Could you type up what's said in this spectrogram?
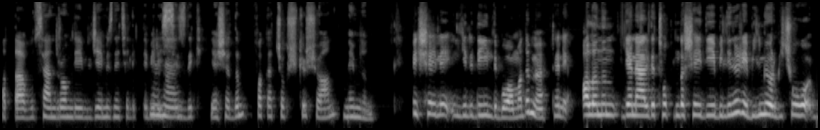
hatta bu sendrom diyebileceğimiz nitelikte bir Hı hı. işsizlik yaşadım. Fakat çok şükür şu an memnunum. Bir şeyle ilgili değildi bu ama değil mi? Hani alanın genelde toplumda şey diye bilinir ya bilmiyorum hiç o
